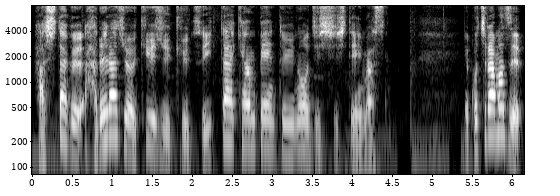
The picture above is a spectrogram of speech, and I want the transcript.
ハッシュタグ春ラジオ99ツイッターキャンペーンというのを実施しています。こちらまず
